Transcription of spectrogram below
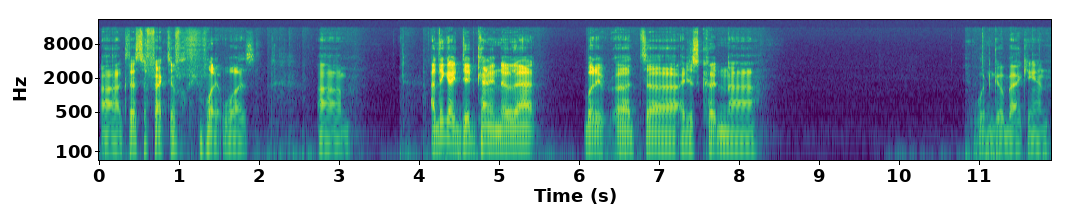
Because uh, that's effectively what it was. Um, I think I did kind of know that, but it, uh, I just couldn't, uh, wouldn't go back in.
